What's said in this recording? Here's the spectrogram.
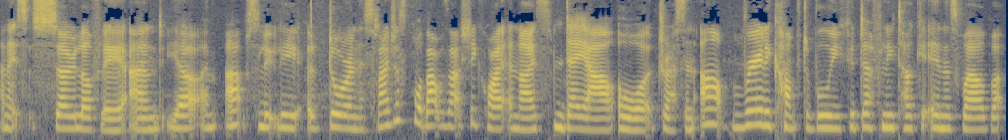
and it's so lovely and yeah I'm absolutely adoring this and I just thought that was actually quite a nice day out or dressing up. Really comfortable, you could definitely tuck it in as well but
